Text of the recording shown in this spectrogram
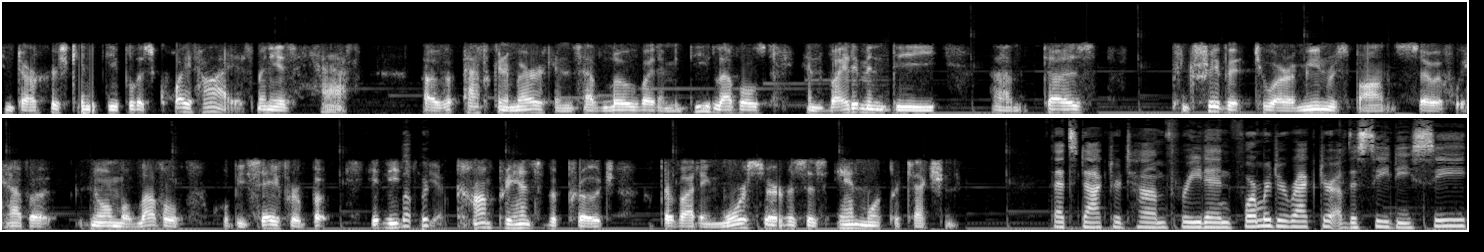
in darker skinned people, is quite high. As many as half of African Americans have low vitamin D levels, and vitamin D um, does contribute to our immune response. So if we have a normal level, we'll be safer. But it needs to be a comprehensive approach of providing more services and more protection. That's Dr. Tom Frieden, former director of the CDC,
